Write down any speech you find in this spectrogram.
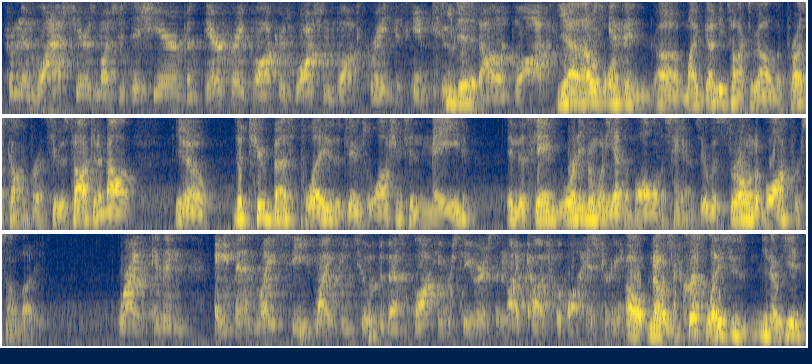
from them last year as much as this year, but they're great blockers. Washington blocked great in this game. Two solid blocks. Yeah, that was one and thing uh, Mike Gundy talked about in the press conference. He was talking about, you know, the two best plays that James Washington made in this game weren't even when he had the ball in his hands. It was throwing a block for somebody. Right, and then Ateman and Lacy might be two of the best blocking receivers in like college football history. Oh no, Chris Lacy's you know he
